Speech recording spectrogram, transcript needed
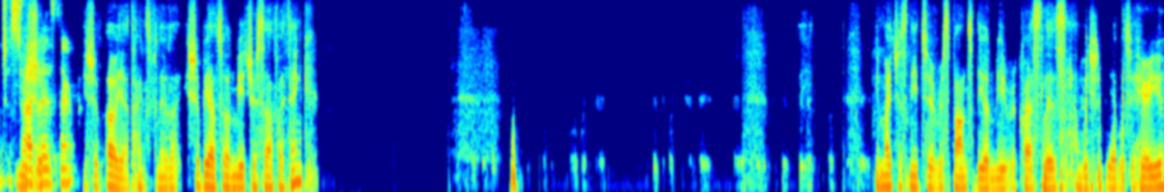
just add should, Liz there. You should, oh yeah, thanks Fionnuala. You should be able to unmute yourself, I think. You might just need to respond to the unmute request, Liz, and we should be able to hear you.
